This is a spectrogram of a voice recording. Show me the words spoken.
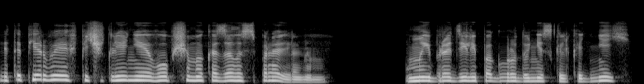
Это первое впечатление, в общем, оказалось правильным. Мы бродили по городу несколько дней,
